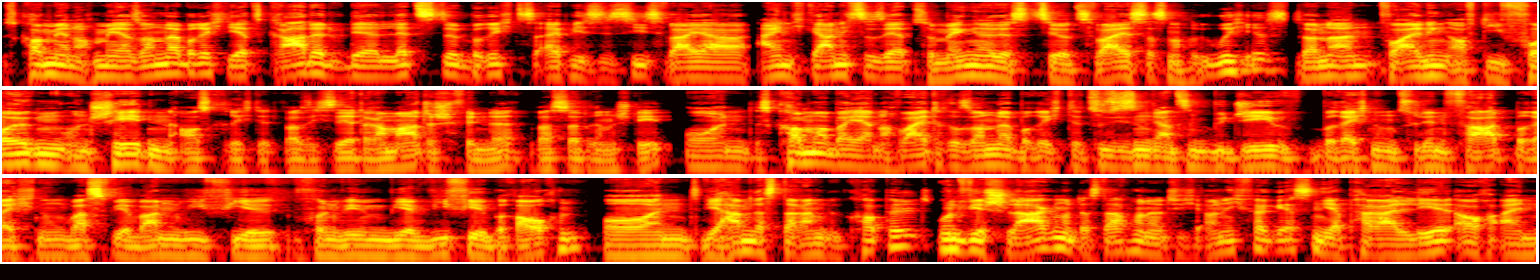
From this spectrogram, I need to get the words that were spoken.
es kommen ja noch mehr Sonderberichte. Jetzt gerade der letzte Bericht des IPCCs war ja eigentlich gar nicht so sehr zur Menge des CO2s, das noch übrig ist, sondern vor allen Dingen auf die Folgen und Schäden ausgerichtet, was ich sehr dramatisch finde, was da drin steht. Und es kommen aber ja noch weitere Sonderberichte zu diesen ganzen Budgetberechnungen, zu den Fahrtberechnungen, was wir wann, wie viel, von wem wir wie viel brauchen. Und wir haben das daran gekoppelt und wir schlagen, und das darf man natürlich auch nicht vergessen, ja parallel auch ein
